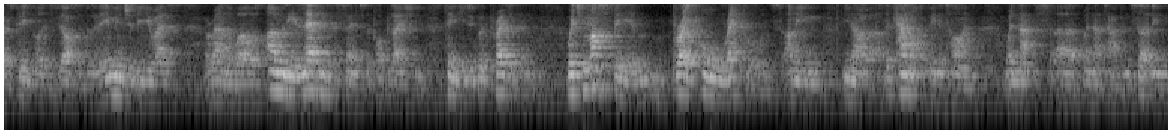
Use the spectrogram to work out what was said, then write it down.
US people, a disaster for the image of the US around the world. Only 11% of the population think he's a good president, which must be break all records. I mean, you know, there cannot have been a time when that's uh, when that's happened. Certainly,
